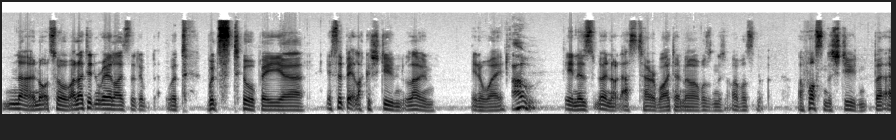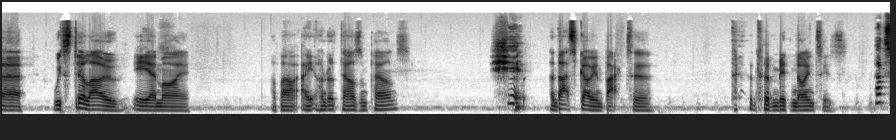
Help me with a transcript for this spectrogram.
No, not at all. And I didn't realise that it would would still be. Uh, it's a bit like a student loan, in a way. Oh, In as no, no, that's terrible. I don't know. I wasn't. I wasn't. I wasn't a student, but uh, we still owe EMI about eight hundred thousand pounds, shit! and that's going back to the mid nineties. That's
